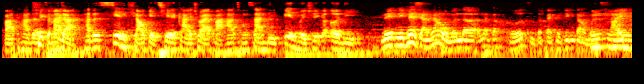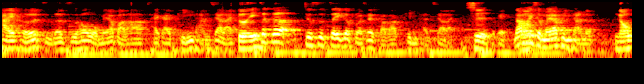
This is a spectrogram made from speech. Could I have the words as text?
把它的怎么讲，它的线条给切开出来，把它从三 D 变回去一个二 D。你你可以想象我们的那个盒子的 packaging，当我们拆开盒子的时候，我们要把它拆开平弹下来。对这个就是这一个 process 把它平弹下来。是 OK，那为什么要平弹呢？No，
